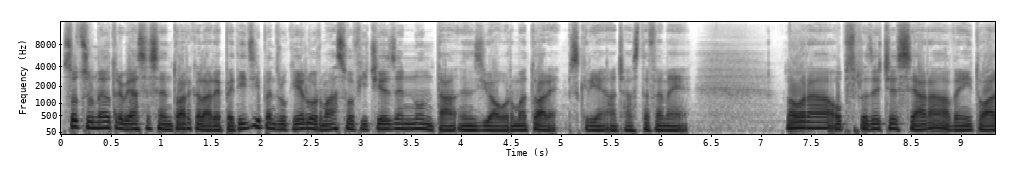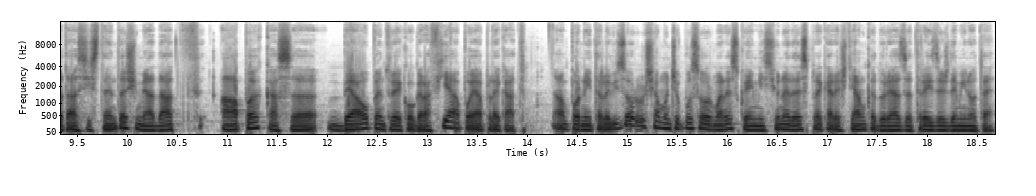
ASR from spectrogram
Soțul meu trebuia să se întoarcă la repetiții pentru că el urma să oficieze nunta în ziua următoare, scrie această femeie. La ora 18 seara a venit o altă asistentă și mi-a dat apă ca să beau pentru ecografie, apoi a plecat. Am pornit televizorul și am început să urmăresc o emisiune despre care știam că durează 30 de minute.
